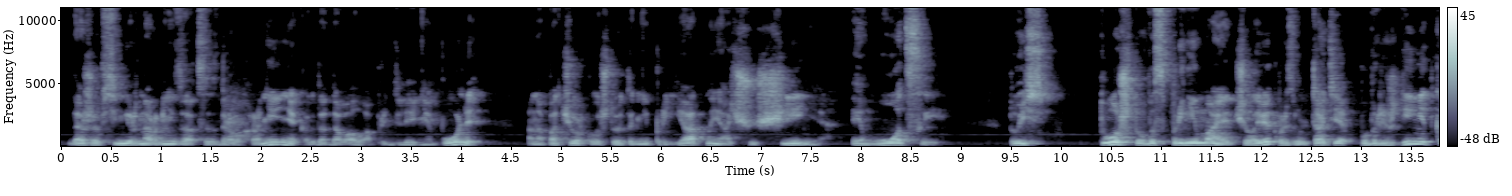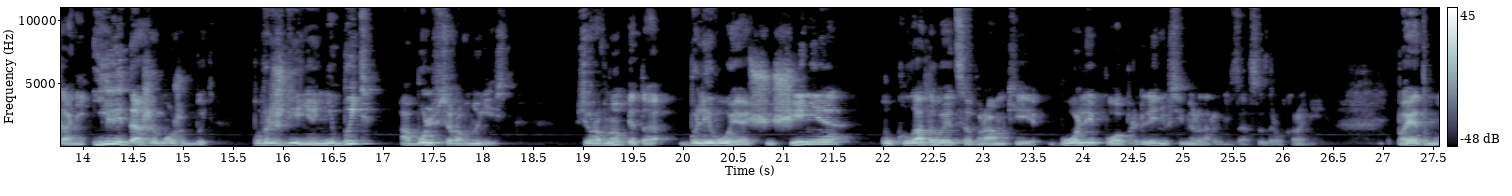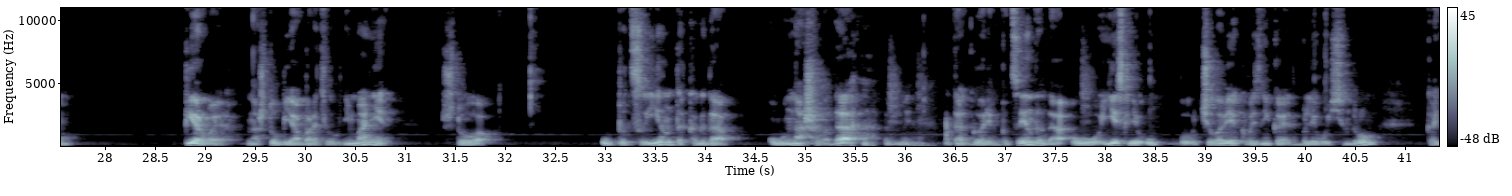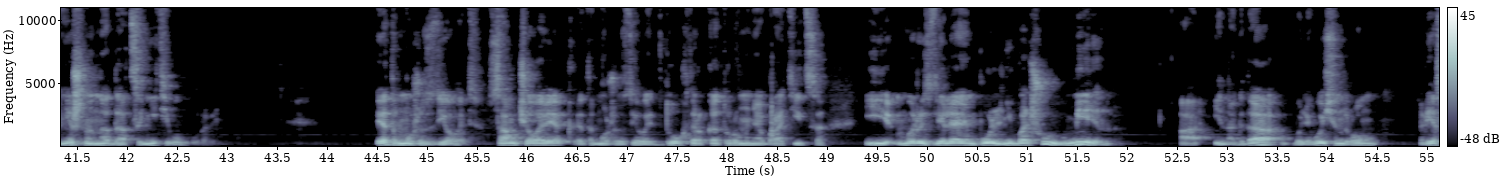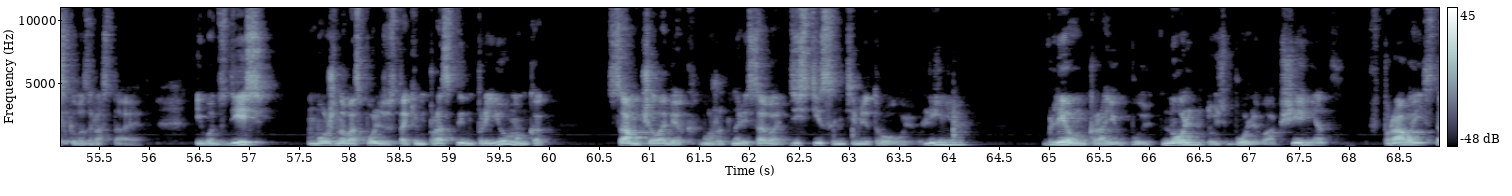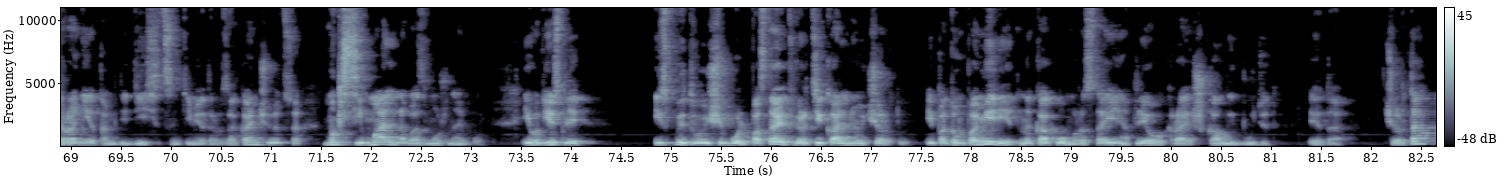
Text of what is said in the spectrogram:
Даже Всемирная организация здравоохранения, когда давала определение боли, она подчеркивала, что это неприятные ощущения, эмоции. То есть то, что воспринимает человек в результате повреждения ткани. Или даже, может быть, повреждения не быть, а боль все равно есть. Все равно это болевое ощущение укладывается в рамки боли по определению Всемирной организации здравоохранения. Поэтому первое, на что бы я обратил внимание, что у пациента, когда у нашего, да, мы так говорим, пациента, да, у, если у человека возникает болевой синдром, конечно, надо оценить его уровень. Это может сделать сам человек, это может сделать доктор, к которому не обратиться. И мы разделяем боль небольшую, умеренную, а иногда болевой синдром резко возрастает. И вот здесь можно воспользоваться таким простым приемом, как сам человек может нарисовать 10-сантиметровую линию, в левом краю будет 0, то есть боли вообще нет. В правой стороне, там где 10 сантиметров заканчиваются, максимально возможная боль. И вот если испытывающий боль поставит вертикальную черту и потом померяет, на каком расстоянии от левого края шкалы будет эта черта,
